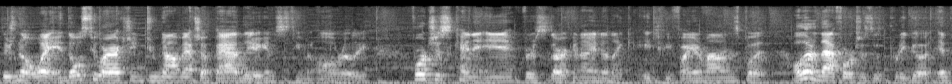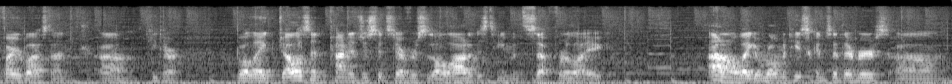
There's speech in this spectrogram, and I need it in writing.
There's no way. And those two are actually do not match up badly against this team at all, really. Forretress kind of eh versus Arcanine and like HP Fire Mons, but other than that, Forretress is pretty good. And Fire Blast on um. But like Jellicent kind of just sits there versus a lot of his team, except for like I don't know, like Aromatisse can sit there versus um,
